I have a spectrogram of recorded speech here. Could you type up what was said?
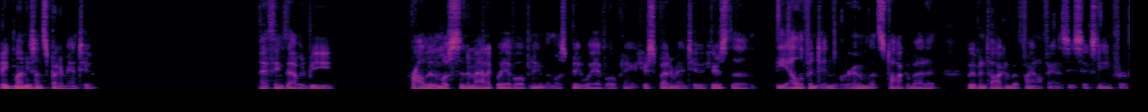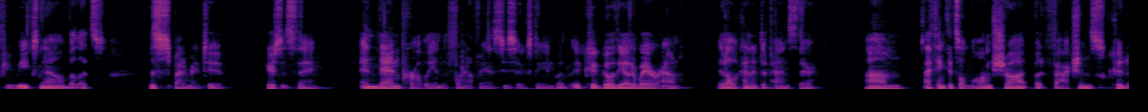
big money's on Spider-Man 2. I think that would be probably the most cinematic way of opening it, the most big way of opening it. Here's Spider-Man 2. Here's the the elephant in the room. Let's talk about it. We've been talking about Final Fantasy 16 for a few weeks now, but let's this is Spider-Man 2. Here's its thing. And then probably into Final Fantasy 16, but it could go the other way around. It all kind of depends there. Um, I think it's a long shot, but factions could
